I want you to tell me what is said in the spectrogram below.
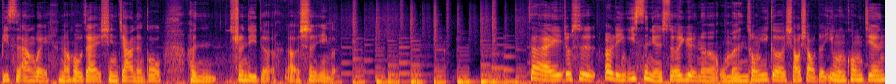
彼此安慰，然后在新家能够很顺利的呃适应了。再来就是二零一四年十二月呢，我们从一个小小的英文空间，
